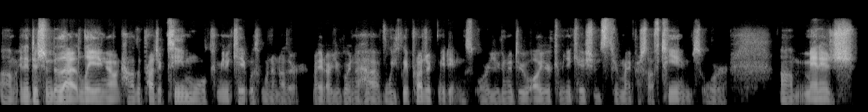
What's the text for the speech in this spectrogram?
Um, in addition to that, laying out how the project team will communicate with one another, right? Are you going to have weekly project meetings or are you going to do all your communications through Microsoft Teams or um, manage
